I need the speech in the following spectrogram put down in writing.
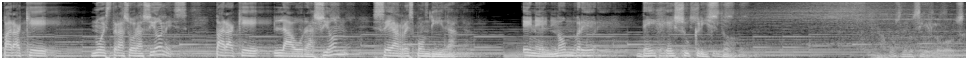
para que nuestras oraciones, para que la oración sea respondida. En el nombre de Jesucristo. La voz de los cielos,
